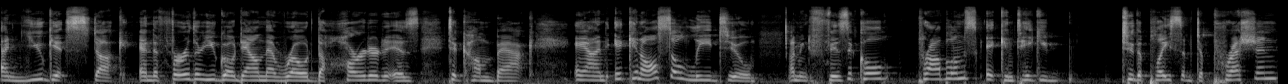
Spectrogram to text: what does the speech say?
and you get stuck. And the further you go down that road, the harder it is to come back. And it can also lead to, I mean, physical problems. It can take you to the place of depression.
